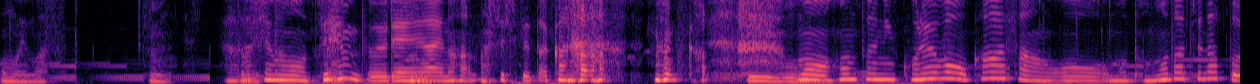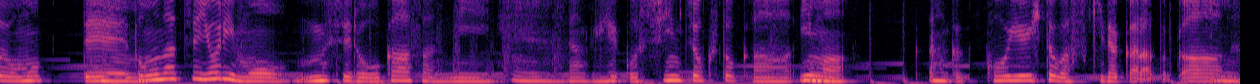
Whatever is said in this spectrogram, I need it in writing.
思います。うん。私も全部恋愛の話してたから、なんかうんもう本当にこれはお母さんをもう友達だと思って、うん。友達よりもむしろお母さんにうん。なんか結構進捗とか今、なんかこういう人が好きだからとか、うん。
